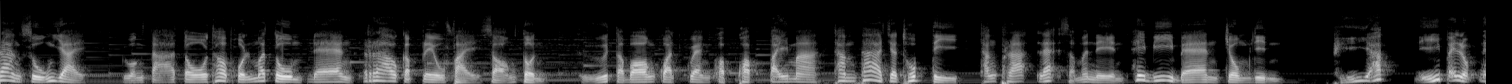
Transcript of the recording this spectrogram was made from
ร่างสูงใหญ่ ดวงตาโตเท่าผลมะตูมแดง ราวกับเปลวไฟสองตน ถือตะบองกวัดแกว่งขวับๆไปมาทำท่าจะทุบตีทั้งพระและสมณเณรให้บี้แบนจมดิน ผียักษ์หนีไปหลบใน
